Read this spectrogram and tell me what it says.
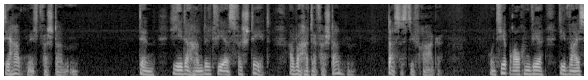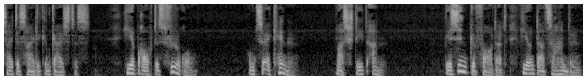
Sie haben nicht verstanden. Denn jeder handelt, wie er es versteht. Aber hat er verstanden? Das ist die Frage. Und hier brauchen wir die Weisheit des Heiligen Geistes. Hier braucht es Führung, um zu erkennen, was steht an. Wir sind gefordert, hier und da zu handeln,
